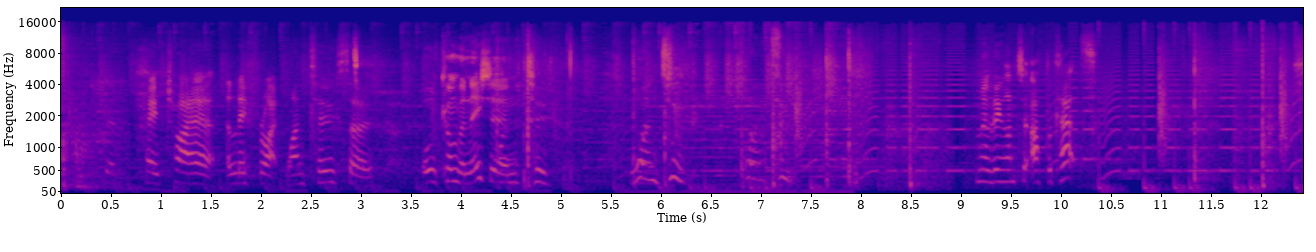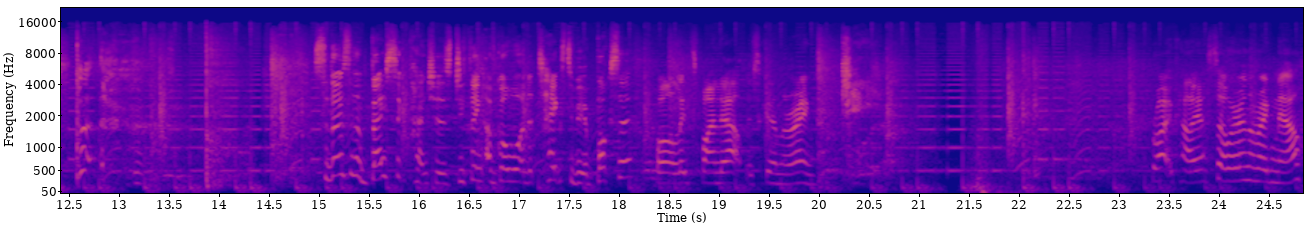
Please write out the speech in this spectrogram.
Good. Okay, try a, a left, right, one, two. So Oh, combination. two, one, two, one, two. Moving on to uppercuts. So those are the basic punches. Do you think I've got what it takes to be a boxer? Well, let's find out. Let's get in the ring. Right, Kalia, so we're in the ring now.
